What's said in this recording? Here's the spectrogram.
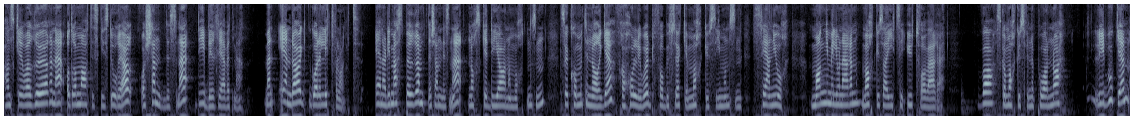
Han skriver rørende og dramatiske historier, og kjendisene de blir revet med. Men en dag går det litt for langt. En av de mest berømte kjendisene, norske Diana Mortensen, skal komme til Norge fra Hollywood for å besøke Markus Simonsen senior. Mangemillionæren Markus har gitt seg ut for å være. Hva skal Markus finne på nå? Lydboken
